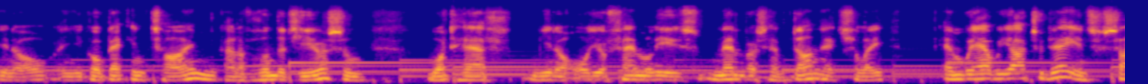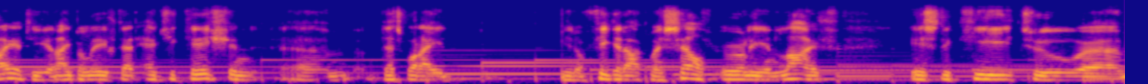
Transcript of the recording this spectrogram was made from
you know and you go back in time kind of 100 years and what have you know all your family's members have done actually and where we are today in society and i believe that education um, that's what i you know figured out myself early in life is the key to um,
